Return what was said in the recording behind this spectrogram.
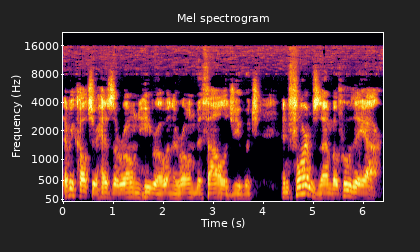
every culture has their own hero and their own mythology, which informs them of who they are.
